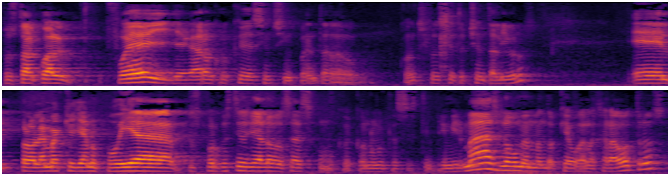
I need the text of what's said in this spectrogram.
pues tal cual fue y llegaron creo que 150 o ¿cuántos fueron? 180 libros. El problema que ya no podía, pues por cuestiones ya lo sabes, como que económicas, este, imprimir más. Luego me mandó aquí a Guadalajara otros.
